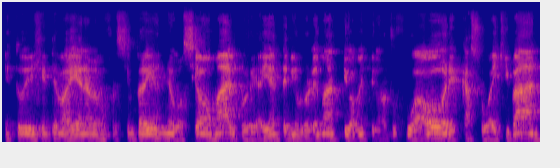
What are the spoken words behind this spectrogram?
estos dirigentes de Magallanes a lo mejor siempre habían negociado mal, porque habían tenido problemas antiguamente con otros jugadores, el caso Guayquipán,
